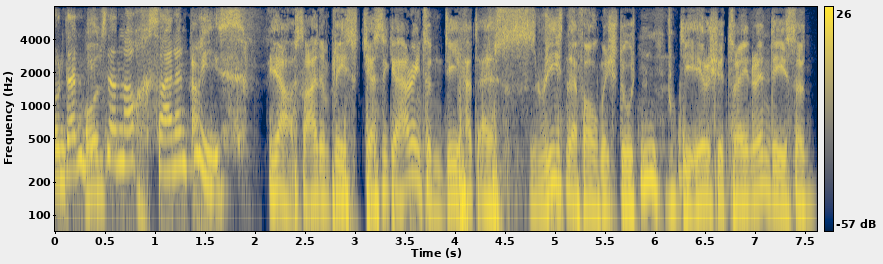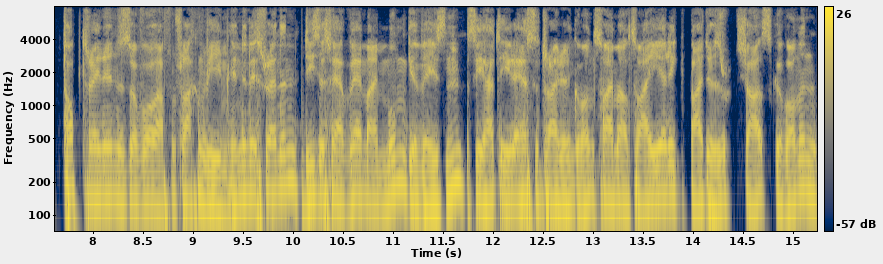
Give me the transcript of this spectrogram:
und dann gibt es ja noch Silent Please. Ja, Silent Please. Jessica Harrington, die hat einen Riesenerfolg mit Stuten. Die irische Trainerin, die ist eine Top-Trainerin, sowohl auf dem Flachen wie im Hindernisrennen. Dieses Jahr wäre mein Mumm gewesen. Sie hat ihre erste drei Rennen gewonnen, zweimal zweijährig, beide Charts gewonnen.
